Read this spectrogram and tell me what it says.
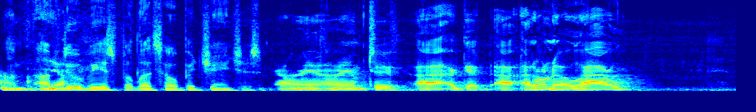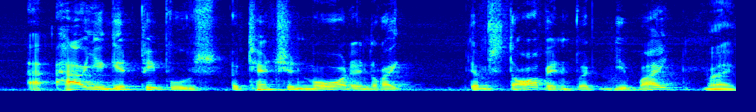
I'm, I'm Yeah. dubious, but let's hope it changes. I, I am too. I, I, get- I I don't know how uh, how you get people's attention more than like them starving, but you might. Right.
